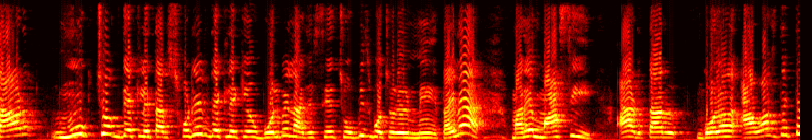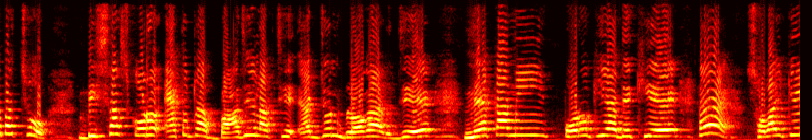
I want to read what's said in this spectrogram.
তার মুখ চোখ দেখলে, তার শরীর দেখলে কেউ বলবে না যে সে চব্বিশ বছরের মেয়ে, তাই না? মানে মাসি আর তার গলার আওয়াজ দেখতে পাচ্ছ? বিশ্বাস করো, এতটা বাজে লাগছে একজন ব্লগার যে নেকামি পরকিয়া দেখিয়ে হ্যাঁ সবাইকে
